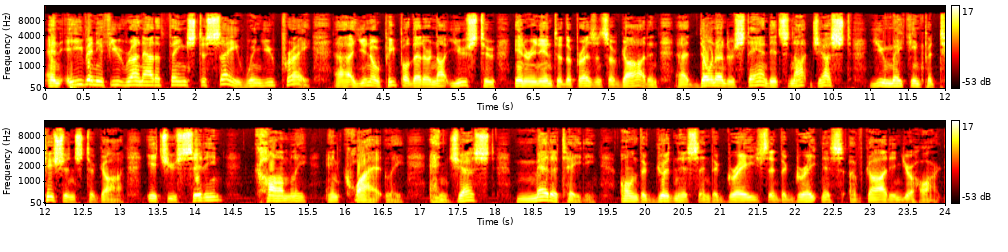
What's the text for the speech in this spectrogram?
And even if you run out of things to say when you pray, uh, you know, people that are not used to entering into the presence of God and uh, don't understand it's not just you making petitions to God. It's you sitting calmly and quietly and just meditating on the goodness and the grace and the greatness of God in your heart.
